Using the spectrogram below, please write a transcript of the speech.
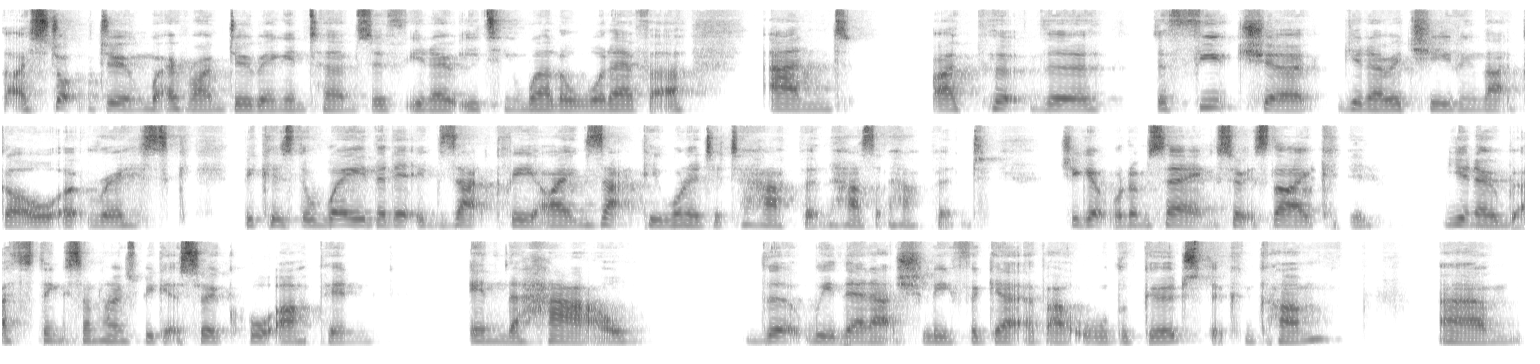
that I stop doing whatever I'm doing in terms of, you know, eating well or whatever. And I put the the future, you know, achieving that goal at risk because the way that it exactly I exactly wanted it to happen hasn't happened. Do you get what I'm saying? So it's like, you know, I think sometimes we get so caught up in in the how that we then actually forget about all the good that can come. Um,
